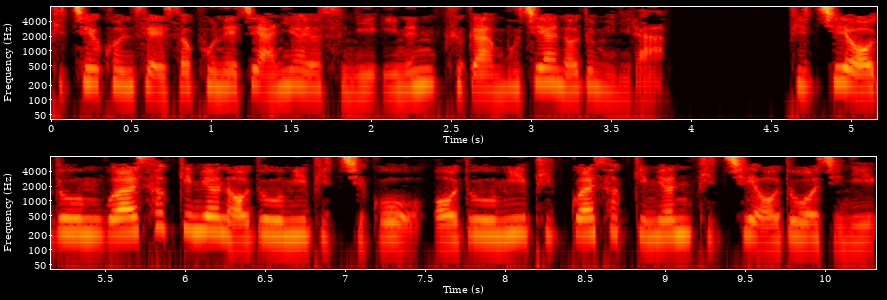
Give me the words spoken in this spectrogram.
빛의 권세에서 보내지 아니하였으니 이는 그가 무지한 어둠이니라. 빛이 어두움과 섞이면 어두움이 빛이고 어두움이 빛과 섞이면 빛이 어두워지니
